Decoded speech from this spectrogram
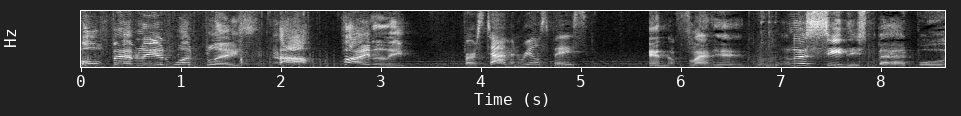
Whole family in one place. Ha! Finally! First time in real space. And the flathead? Let's see this bad boy.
